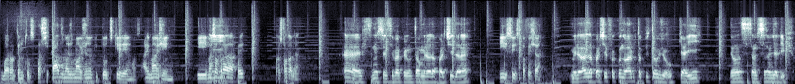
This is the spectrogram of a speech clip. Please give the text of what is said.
Embora não tenhamos todos classificados, mas imagino que todos queremos. Ah, imagino. E, mas e... só para. Pode falar, Breno. É, não sei se vai perguntar o melhor da partida, né? Isso, isso, para fechar. O melhor da partida foi quando o árbitro apitou o jogo, que aí deu uma sensação de alívio.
